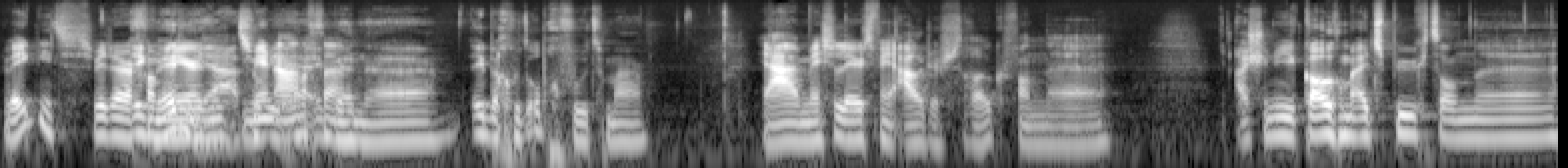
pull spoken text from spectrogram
Weet ik niet. Ze willen er Ik gewoon meer, niet, ja, meer aandacht ik aan. ben, ik ben goed opgevoed, maar... Ja, meestal leert van je ouders toch ook. Van, eh, als je nu je kogem uitspuugt, dan eh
